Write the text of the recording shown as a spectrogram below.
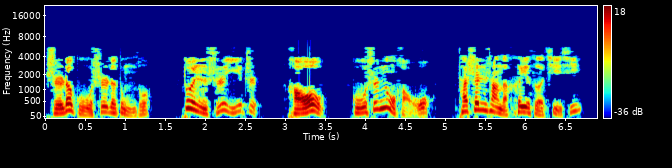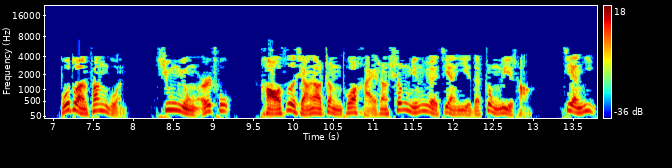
使得古尸的动作顿时一滞。吼！古尸怒吼，他身上的黑色气息不断翻滚。汹涌而出，好似想要挣脱海上生明月剑意的重力场。剑意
